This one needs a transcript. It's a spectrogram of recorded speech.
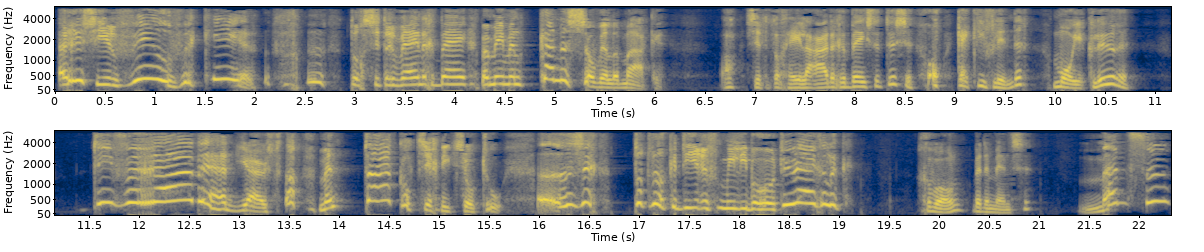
Er is hier veel verkeer. Toch zit er weinig bij waarmee men kennis zou willen maken. Oh, zitten toch hele aardige beesten tussen. Oh, kijk die vlinder, mooie kleuren. Die verraden hen juist. men takelt zich niet zo toe. Uh, zeg, tot welke dierenfamilie behoort u eigenlijk? Gewoon bij de mensen. Mensen?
